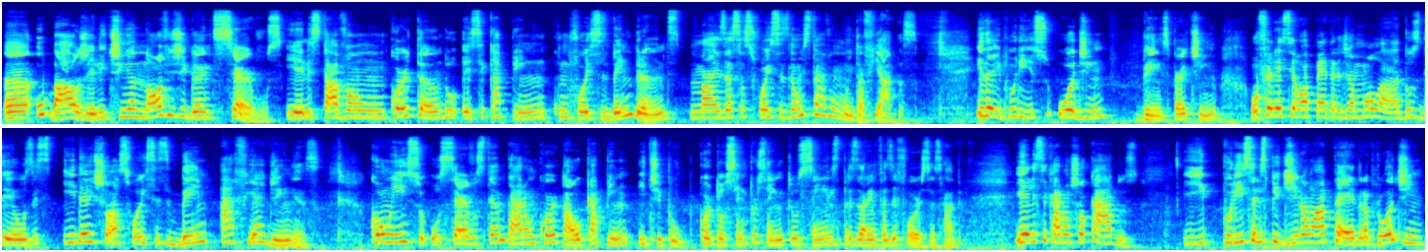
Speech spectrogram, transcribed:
Uh, o Balge, ele tinha nove gigantes servos. E eles estavam cortando esse capim com foices bem grandes, mas essas foices não estavam muito afiadas. E daí, por isso, o Odin, bem espertinho, ofereceu a pedra de amolar dos deuses e deixou as foices bem afiadinhas. Com isso, os servos tentaram cortar o capim e, tipo, cortou 100% sem eles precisarem fazer força, sabe? E eles ficaram chocados. E por isso eles pediram a pedra pro Odin.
